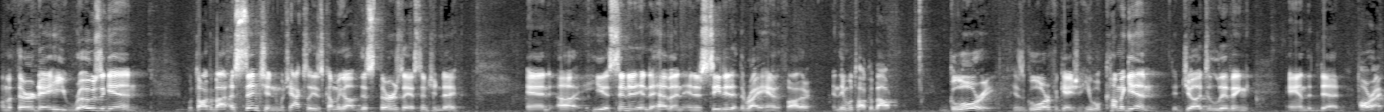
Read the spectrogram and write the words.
On the third day, he rose again. We'll talk about Ascension, which actually is coming up this Thursday, Ascension Day and uh, he ascended into heaven and is seated at the right hand of the Father. And then we'll talk about glory, his glorification. He will come again to judge the living and the dead. All right.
